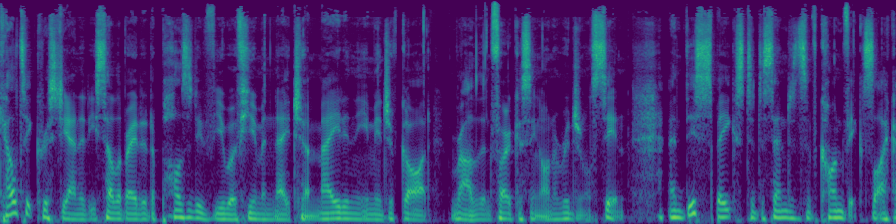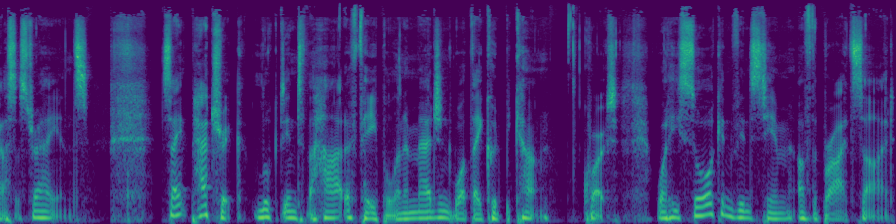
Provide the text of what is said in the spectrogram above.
Celtic Christianity celebrated a positive view of human nature made in the image of God rather than focusing on original sin, and this speaks to descendants of convicts like us Australians. St. Patrick looked into the heart of people and imagined what they could become. Quote, what he saw convinced him of the bright side,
